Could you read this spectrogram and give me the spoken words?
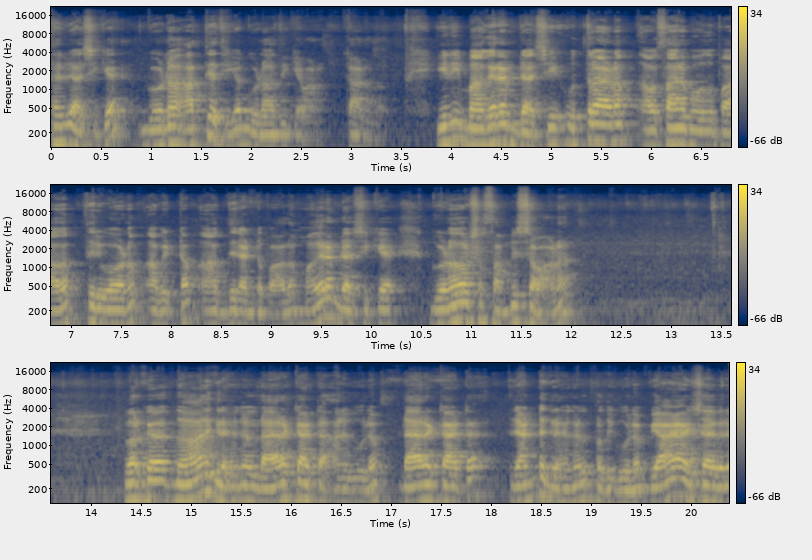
ധനുരാശിക്ക് ഗുണ അത്യധികം ഗുണാധിക്യമാണ് കാണുന്നത്. ഇനി മകരം രാശി ഉത്രാടം അവസാന മൂന്ന് പാദം തിരുവോണം അവിട്ടം ആദ്യ രണ്ട് പാദം മകരം രാശിക്ക് ഗുണദോഷ സമ്മിശ്രമാണ്. ഇവർക്ക് നാല് ഗ്രഹങ്ങൾ ഡയറക്റ്റായിട്ട് അനുകൂലം ഡയറക്റ്റായിട്ട് രണ്ട് ഗ്രഹങ്ങൾ പ്രതികൂലം. വ്യാഴാഴ്ച ഇവർ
